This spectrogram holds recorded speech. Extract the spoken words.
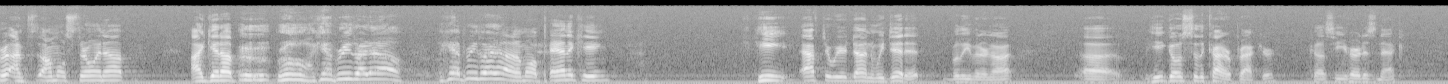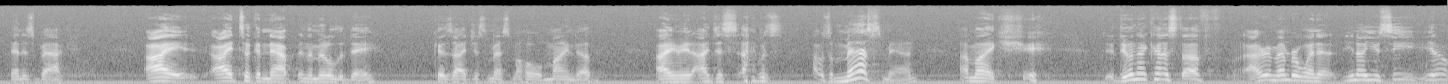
I'm almost throwing up. I get up, bro. I can't breathe right now. I can't breathe right now. I'm all panicking. He, after we were done, we did it, believe it or not. Uh, he goes to the chiropractor because he hurt his neck and his back. I, I took a nap in the middle of the day because I just messed my whole mind up. I mean, I just, I was, I was a mess, man. I'm like, doing that kind of stuff. I remember when it, you know, you see, you know,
